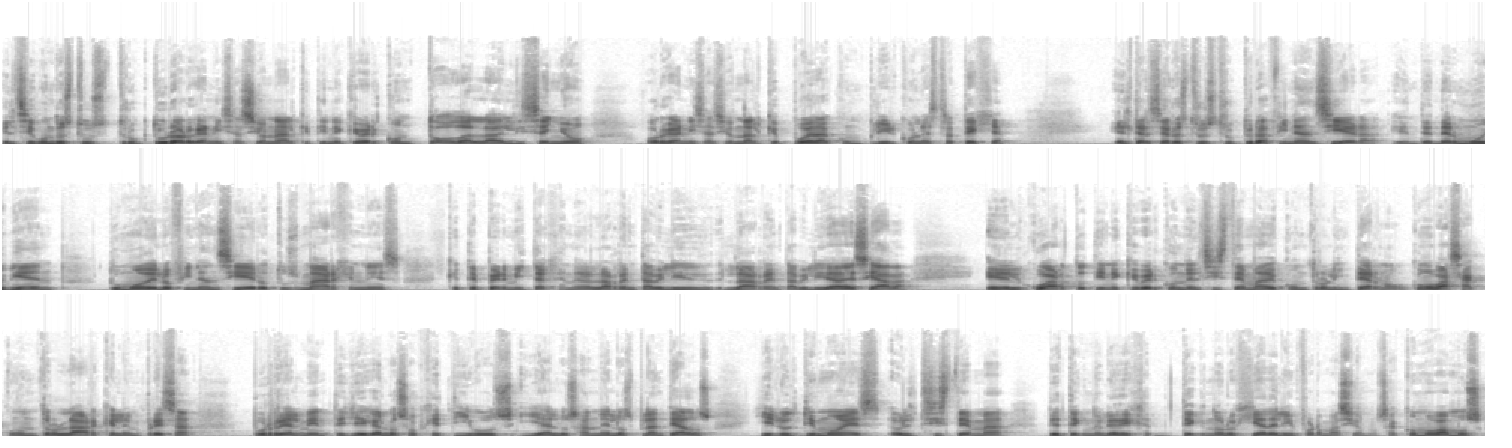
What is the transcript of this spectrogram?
El segundo es tu estructura organizacional, que tiene que ver con todo el diseño organizacional que pueda cumplir con la estrategia. El tercero es tu estructura financiera, entender muy bien tu modelo financiero, tus márgenes que te permitan generar la rentabilidad, la rentabilidad deseada. El cuarto tiene que ver con el sistema de control interno, cómo vas a controlar que la empresa pues realmente llega a los objetivos y a los anhelos planteados. Y el último es el sistema de tecnología, tecnología de la información, o sea, cómo vamos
